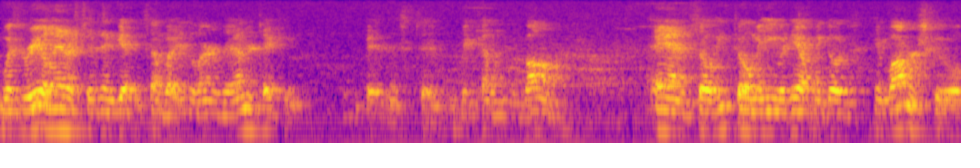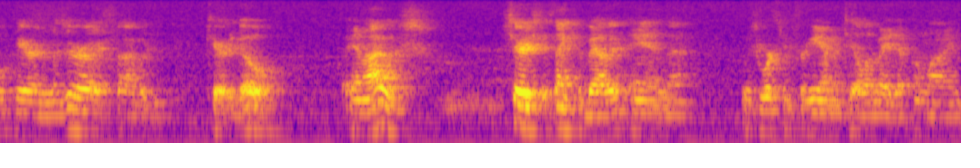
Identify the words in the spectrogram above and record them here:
was real interested in getting somebody to learn the undertaking business to become an embalmer. And so he told me he would help me go to embalmer school here in Missouri if I would care to go. And I was seriously thinking about it and uh, was working for him until I made up my mind.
